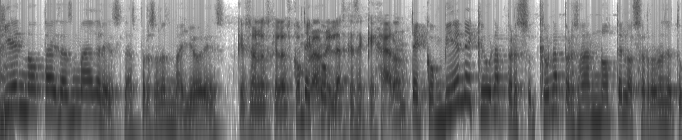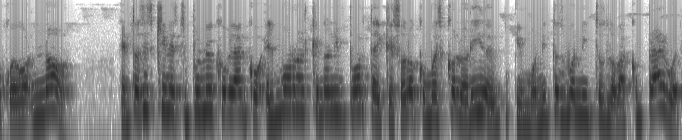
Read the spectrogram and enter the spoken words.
¿Quién nota esas madres? Las personas mayores. Que son los que los compraron com- y las que se quejaron. ¿Te conviene que una, que una persona note los errores de tu juego? No. Entonces, ¿quién es tu público blanco? El morro al que no le importa y que solo como es colorido y, monitos bonitos lo va a comprar, güey.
